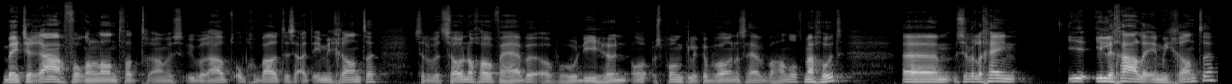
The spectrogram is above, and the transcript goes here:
beetje raar voor een land wat trouwens überhaupt opgebouwd is uit immigranten. Zullen we het zo nog over hebben, over hoe die hun oorspronkelijke bewoners hebben behandeld. Maar goed, ehm, ze willen geen illegale immigranten.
